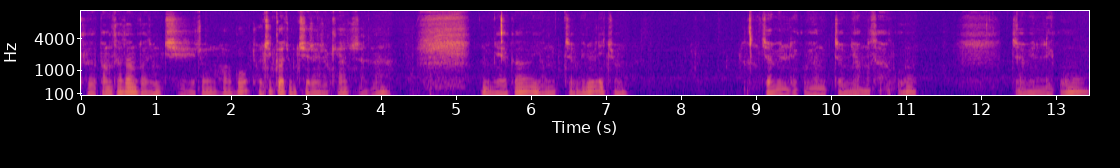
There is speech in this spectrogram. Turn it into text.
그 방사선 가중치를 하고 조직 가중치를 이렇게 해주잖아요. 음, 얘가 0.12죠. 0.129, 0.049, 0.129,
